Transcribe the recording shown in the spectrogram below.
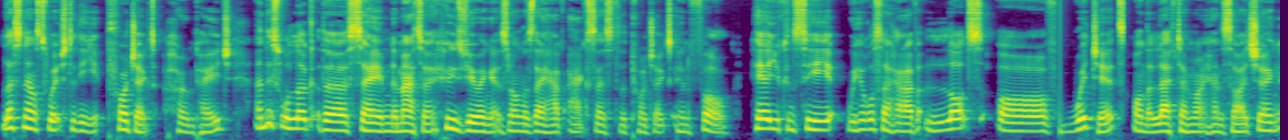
Let's now switch to the project homepage, and this will look the same no matter who's viewing it as long as they have access to the project in full. Here you can see we also have lots of widgets on the left and right hand side showing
